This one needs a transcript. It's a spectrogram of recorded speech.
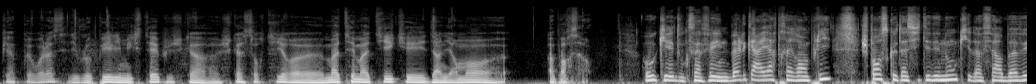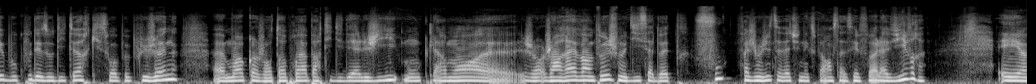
Puis après, voilà, c'est développé les mixtapes jusqu'à jusqu'à sortir euh, mathématiques et dernièrement, euh, à part ça. Ok, donc ça fait une belle carrière très remplie. Je pense que tu as cité des noms qui doivent faire baver beaucoup des auditeurs qui sont un peu plus jeunes. Euh, moi, quand j'entends première partie d'Idéalgie, bon, clairement, euh, j'en j'en rêve un peu. Je me dis, ça doit être fou. Enfin, j'imagine que ça doit être une expérience assez folle à vivre. Et euh,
